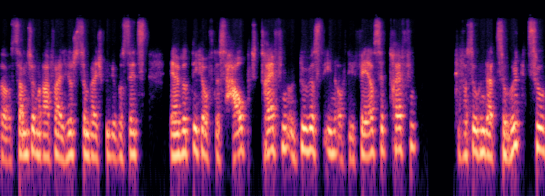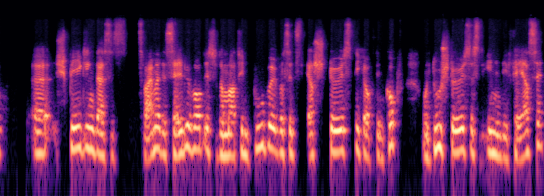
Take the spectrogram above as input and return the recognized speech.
der Samson Raphael Hirsch zum Beispiel übersetzt, er wird dich auf das Haupt treffen und du wirst ihn auf die Ferse treffen. Die versuchen da zurückzuspiegeln, dass es zweimal dasselbe Wort ist. Oder Martin Buber übersetzt, er stößt dich auf den Kopf und du stößest ihn in die Ferse.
